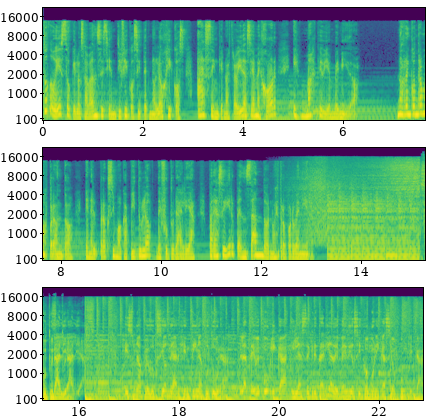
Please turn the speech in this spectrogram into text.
Todo eso que los avances científicos y tecnológicos hacen que nuestra vida sea mejor es más que bienvenido. Nos reencontramos pronto en el próximo capítulo de Futuralia para seguir pensando nuestro porvenir. Futuralia es una producción de Argentina Futura, la TV Pública y la Secretaría de Medios y Comunicación Pública.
